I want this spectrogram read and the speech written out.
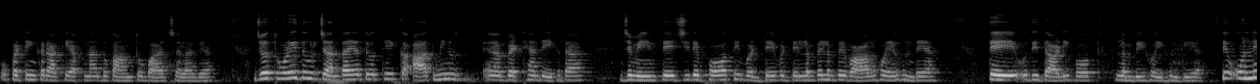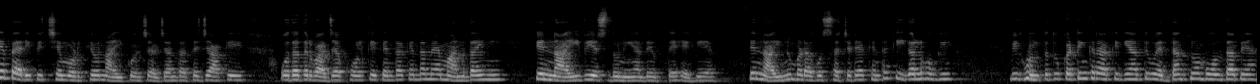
ਉਹ ਕਟਿੰਗ ਕਰਾ ਕੇ ਆਪਣਾ ਦੁਕਾਨ ਤੋਂ ਬਾਹਰ ਚਲਾ ਗਿਆ। ਜੋ ਥੋੜੀ ਦੂਰ ਜਾਂਦਾ ਹੈ ਤੇ ਉੱਥੇ ਇੱਕ ਆਦਮੀ ਨੂੰ ਬੈਠਿਆਂ ਦੇਖਦਾ ਜ਼ਮੀਨ ਤੇ ਜਿਹਦੇ ਬਹੁਤ ਹੀ ਵੱਡੇ ਵੱਡੇ, ਲੰਬੇ ਲੰਬੇ ਵਾਲ ਹੋਏ ਹੁੰਦੇ ਆ ਤੇ ਉਹਦੀ ਦਾੜੀ ਬਹੁਤ ਲੰਬੀ ਹੋਈ ਹੁੰਦੀ ਆ। ਤੇ ਉਹਨੇ ਪੈਰੀ ਪਿੱਛੇ ਮੁੜ ਕੇ ਉਹ ਨਾਈ ਕੋਲ ਚਲ ਜਾਂਦਾ ਤੇ ਜਾ ਕੇ ਉਹਦਾ ਦਰਵਾਜ਼ਾ ਖੋਲ ਕੇ ਕਹਿੰਦਾ ਕਹਿੰਦਾ ਮੈਂ ਮੰਨਦਾ ਹੀ ਨਹੀਂ ਕਿ ਨਾਈ ਵੀ ਇਸ ਦੁਨੀਆ ਦੇ ਉੱਤੇ ਹੈਗੇ ਆ। ਤੇ ਨਾਈ ਨੂੰ ਬੜਾ ਗੁੱਸਾ ਚੜਿਆ ਕਹਿੰਦਾ ਕੀ ਗੱਲ ਹੋ ਗਈ? ਵੀ ਹੁਣ ਤਾਂ ਤੂੰ ਕਟਿੰਗ ਕਰਾ ਕੇ ਗਿਆ ਤੇ ਉਹ ਇਦਾਂ ਕਿਉਂ ਬੋਲਦਾ ਪਿਆ?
